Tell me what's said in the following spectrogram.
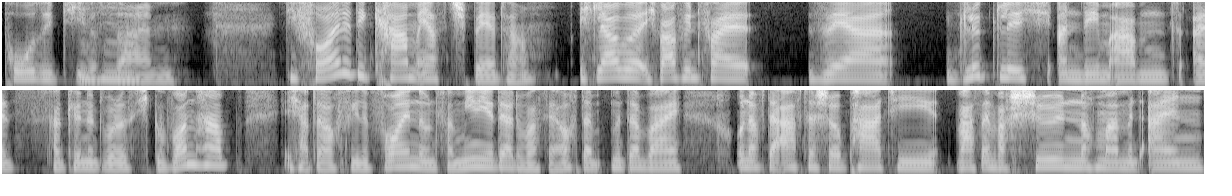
Positives mhm. sein. Die Freude, die kam erst später ich glaube, ich war auf jeden Fall sehr glücklich an dem Abend, als verkündet wurde, dass ich gewonnen habe. Ich hatte auch viele Freunde und Familie da, du warst ja auch da mit dabei. Und auf der Aftershow-Party war es einfach schön, nochmal mit allen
